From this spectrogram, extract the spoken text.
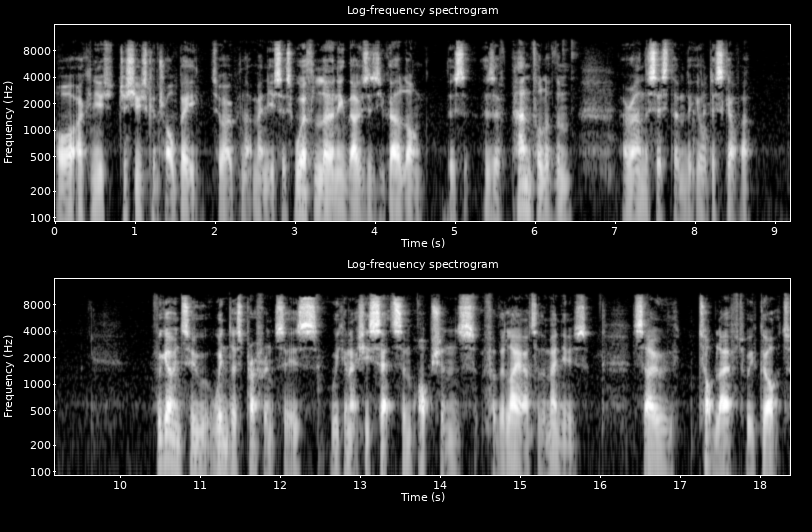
or I can use, just use Control B to open that menu. So it's worth learning those as you go along. There's, there's a handful of them around the system that you'll discover. If we go into Windows Preferences, we can actually set some options for the layout of the menus. So top left, we've got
